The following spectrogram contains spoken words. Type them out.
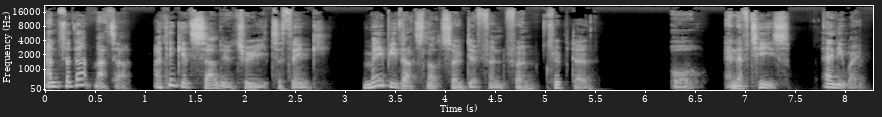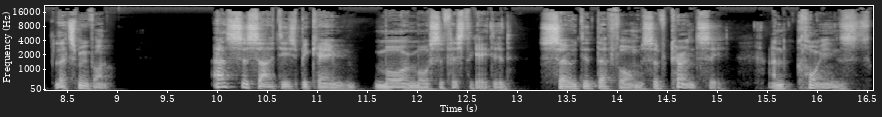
And for that matter, I think it's salutary to think maybe that's not so different from crypto or NFTs. Anyway, let's move on. As societies became more and more sophisticated, so did their forms of currency, and coins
